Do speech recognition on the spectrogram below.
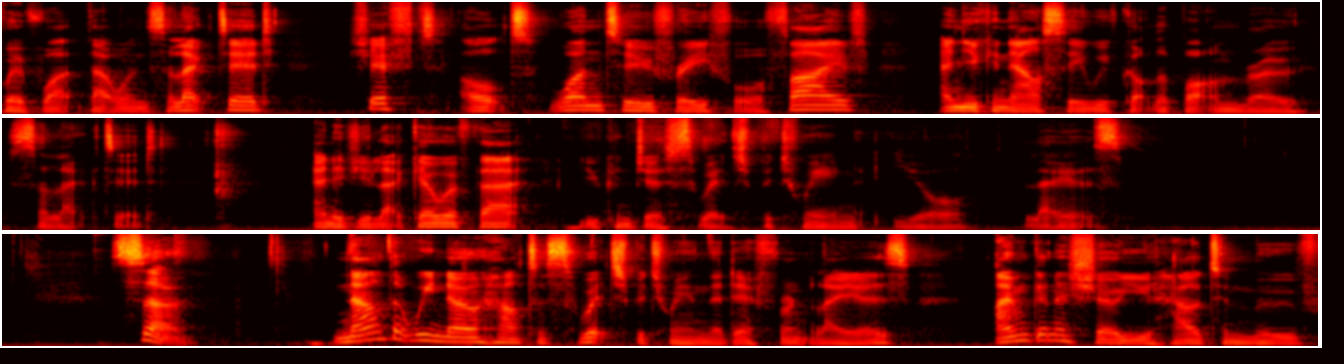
with what that one selected, Shift, Alt, 1, 2, 3, 4, 5, and you can now see we've got the bottom row selected. And if you let go of that, you can just switch between your layers. So, now that we know how to switch between the different layers, I'm going to show you how to move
